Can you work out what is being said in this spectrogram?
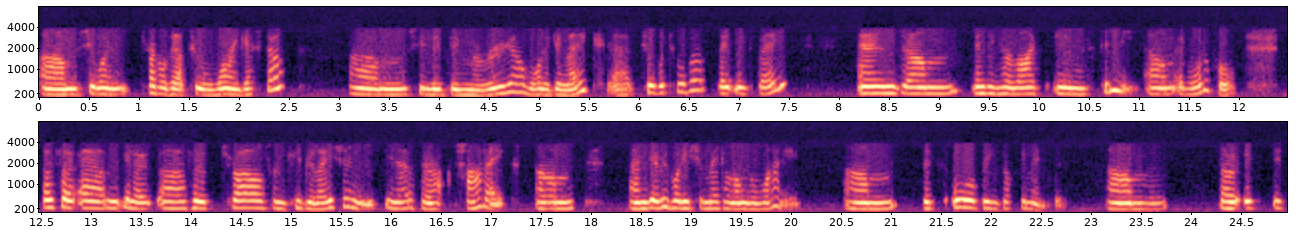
Um, she went, travelled out to Warringesta. Um, she lived in Moruya, Wallaga Lake, uh, Tilba Tilba, Batemans Bay, and um, ending her life in Sydney um, at Waterfall. So, so um, you know, uh, her trials and tribulations, you know, her heartaches, um, and everybody she met along the way. It's all been documented. Um, so it's, it's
